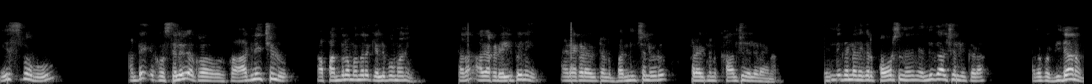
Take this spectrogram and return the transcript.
యేసుబాబు అంటే ఒక సెలవు ఒక ఆజ్ఞించుడు ఆ పందుల మందలకు వెళ్ళిపోమని. కదా? అవి అక్కడ వెళ్ళిపోయినాయి. ఆయన అక్కడ వీటిని బంధించలేడు. అక్కడ వీటిని కాల్ చేయలేడు ఆయన. ఎందుకంటే దగ్గర పవర్స్ ఎందుకు కాల్చలేడు ఇక్కడ? అదొక విధానం.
